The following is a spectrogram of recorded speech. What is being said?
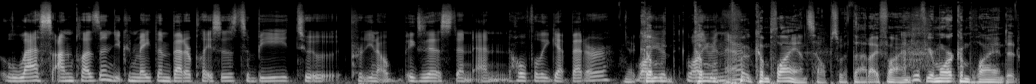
less unpleasant. You can make them better places to be, to, you know, exist and, and hopefully get better Yeah, while, com- you're, while you're in there. Compliance helps with that, I find. If you're more compliant, it,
